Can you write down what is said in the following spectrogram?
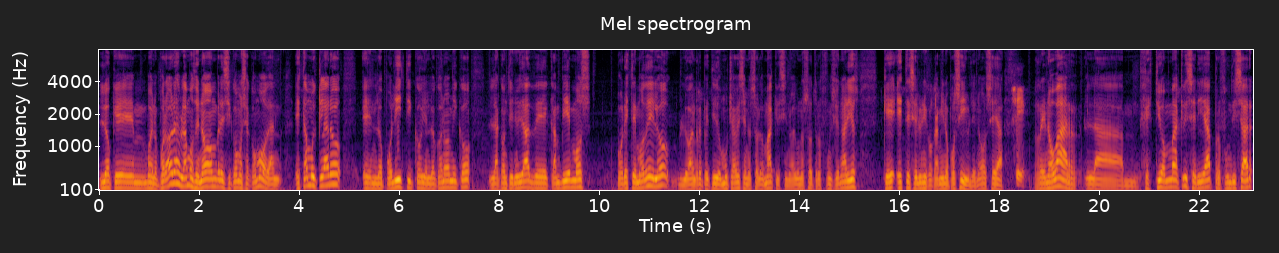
Lo que, mm, bueno, por ahora hablamos de nombres y cómo se acomodan. Está muy claro en lo político y en lo económico la continuidad de Cambiemos por este modelo, lo han repetido muchas veces no solo Macri, sino algunos otros funcionarios, que este es el único camino posible, ¿no? O sea, renovar la mm, gestión Macri sería profundizar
